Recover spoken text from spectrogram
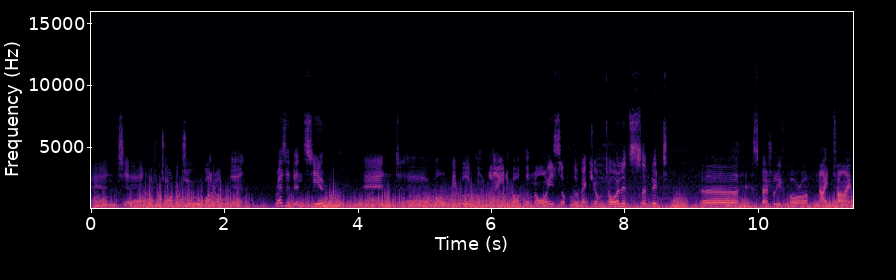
And uh, I've talked to one of the residents here and uh, well people complain about the noise of the vacuum toilets a bit especially for nighttime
